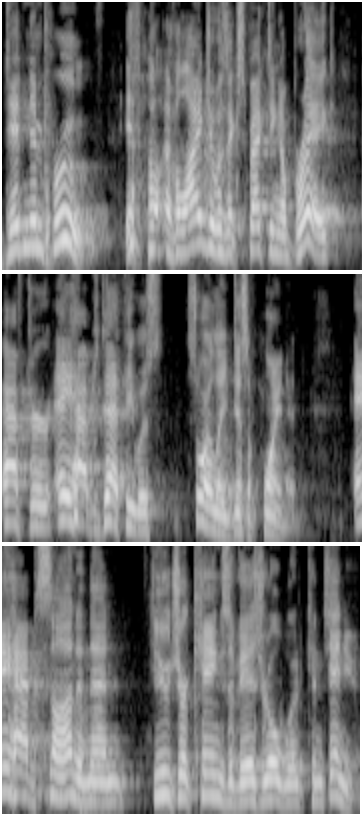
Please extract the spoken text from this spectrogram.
didn't improve. If, if Elijah was expecting a break after Ahab's death, he was sorely disappointed. Ahab's son and then future kings of Israel would continue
